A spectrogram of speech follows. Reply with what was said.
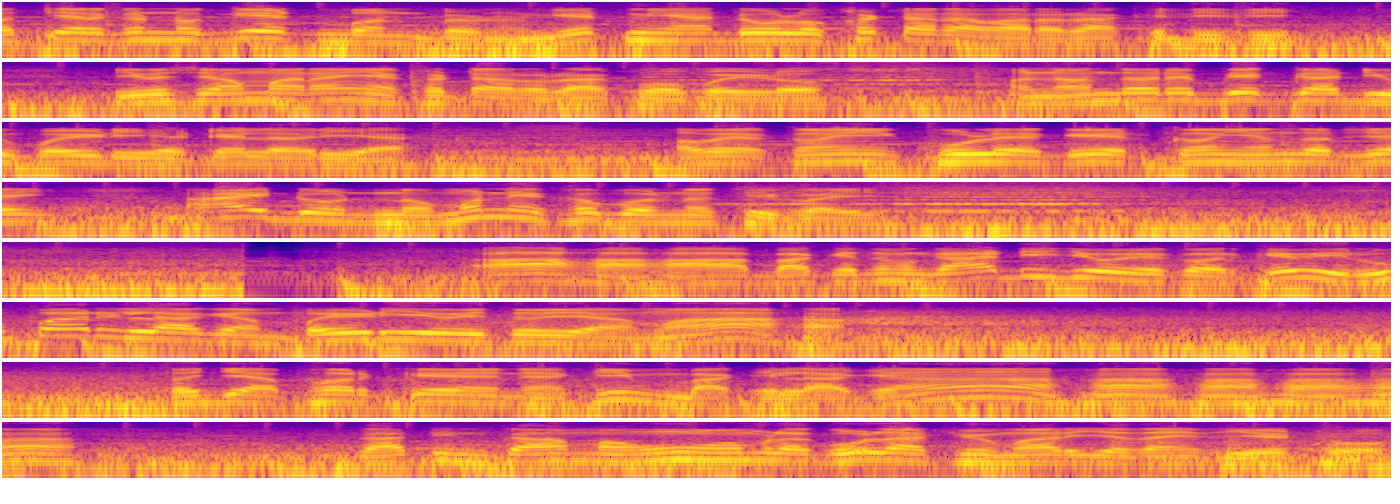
અત્યારે ઘરનો ગેટ બંધ પડ્યો ગેટની આ ડોલો ખટારાવાળો રાખી દીધી. પછી અમારે અહીંયા ખટારો રાખવો પડ્યો. અને અંદર બે ગાડીઓ પડી છે ટેલરિયા. હવે કંઈ ખુલે ગેટ કંઈ અંદર જાય. આઈ ડોન્ટ નો મને ખબર નથી ભાઈ. આ હા હા બાકી તમે ગાડી જો એકવાર, કેવી રૂપારી લાગે આમ, પડી હોય તો આમ હા હા તજ્યા ફરકે ને કેમ બાકી લાગે, હા હા હા હા હા. ગાડીને કામમાં હું હમણાં ગોળાઠિયું મારી જાય ત્યાંથી હેઠો.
